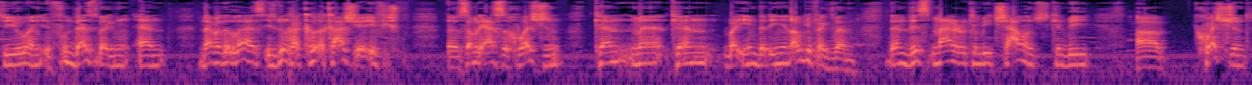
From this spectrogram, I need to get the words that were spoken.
to you, and from deswegen, and nevertheless, is durch akashia, if uh, somebody asks a question, can can by him that Indian abgefragt werden, then this matter can be challenged, can be uh, questioned,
